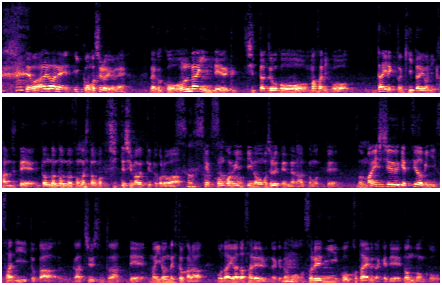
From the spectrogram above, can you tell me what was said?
でもあれはね一個面白いよね。なんかこうオンラインで知った情報をまさにこうダイレクトに聞いたように感じてどんどんどんどんその人のこと知ってしまうっていうところは結構このコミュニティの面白い点だなと思って。その毎週月曜日にサディとかが中心となって、まあ、いろんな人からお題が出されるんだけども、うん。それにこう答えるだけでどんどんこ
